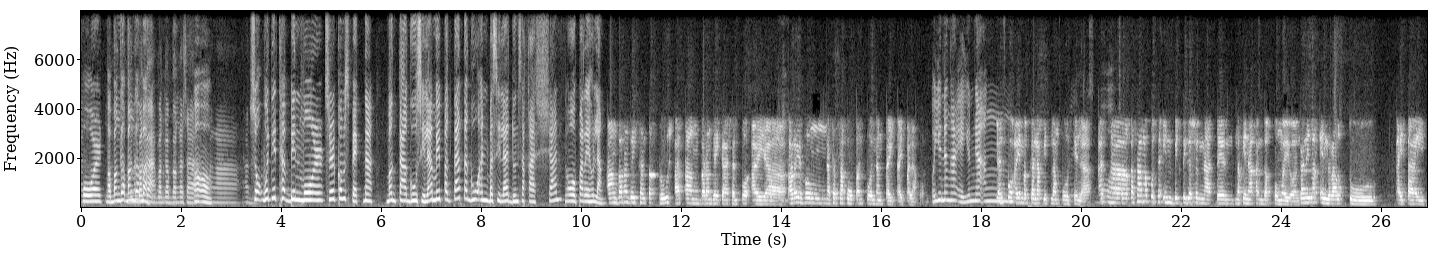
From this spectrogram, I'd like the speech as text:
port? Mabangga-bangga ba? Bangga, bangga, bangga sa Oo. mga ano. So, would it have been more circumspect na magtago sila? May pagtataguan ba sila dun sa Kasyan? O pareho lang? Ang Barangay Santa Cruz at ang Barangay Kasan po ay ah, parehong nasasakupan po ng Taytay Palakon. O yun na nga eh. Yun nga ang... Yan po ay magkalapit lang po sila. At Oo. ah, kasama po sa investigasyon natin na kinakandak po ngayon, kanilang en route to Taytay.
